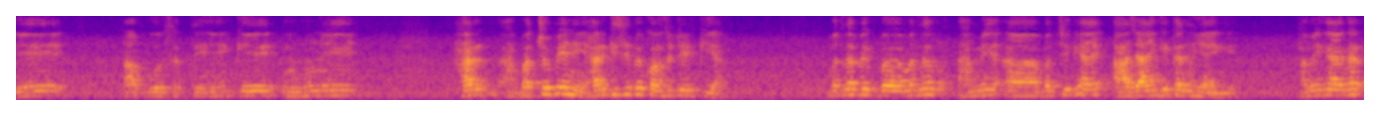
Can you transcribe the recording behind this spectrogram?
ये आप बोल सकते हैं कि उन्होंने हर बच्चों पे नहीं हर किसी पे कंसंट्रेट किया। मतलब एक मतलब हमें बच्चे क्या है आज आएँगे कल नहीं आएँगे। हमें क्या अगर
